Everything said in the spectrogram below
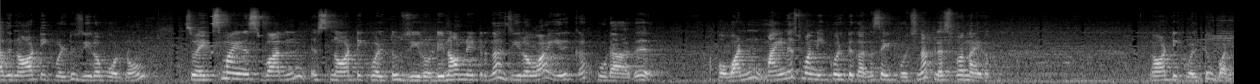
அது நாட் ஈக்குவல் டு ஜீரோ போடணும். So x minus one is not equal to zero denominator தான் ஜீரோவாக இருக்கக்கூடாது. அப்போ ஒன் மைனஸ் ஒன் ஈக்குவல் டுக்கு அந்த சைட் போச்சுன்னா ப்ளஸ் ஒன் ஆகிடும் not equal to one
